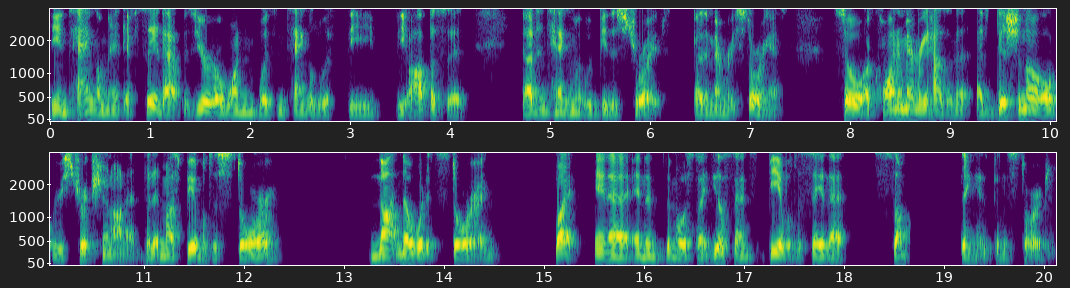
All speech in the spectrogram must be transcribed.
the entanglement, if say that zero one was entangled with the, the opposite, that entanglement would be destroyed by the memory storing it. So a quantum memory has an additional restriction on it that it must be able to store, not know what it's storing, but in a in a, the most ideal sense, be able to say that something has been stored.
